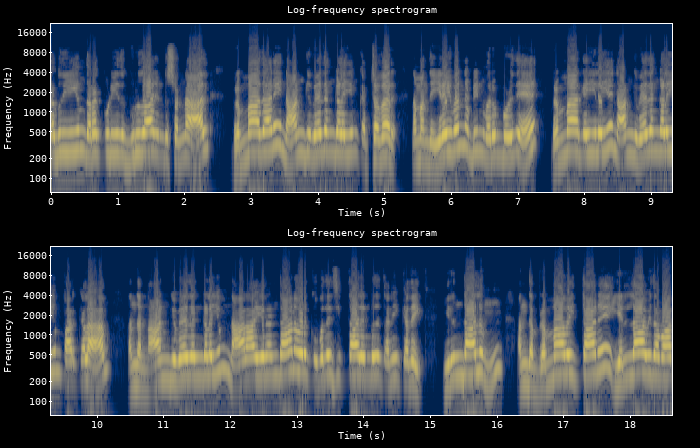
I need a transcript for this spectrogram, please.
தகுதியையும் தரக்கூடியது குருதான் என்று சொன்னால் பிரம்மாதானே நான்கு வேதங்களையும் கற்றவர். நம்ம அந்த இறைவன் அப்படின்னு வரும்பொழுதே பிரம்மா கையிலேயே நான்கு வேதங்களையும் பார்க்கலாம். அந்த நான்கு வேதங்களையும் நாராயணன்தான் அவருக்கு உபதேசித்தார் என்பது தனி கதை. இருந்தாலும் அந்த பிரம்மாவைத்தானே எல்லா விதமான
